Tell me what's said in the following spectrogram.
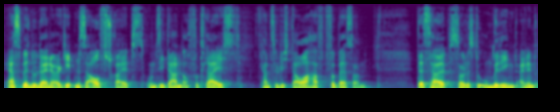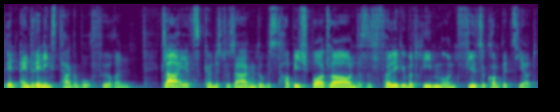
Erst wenn du deine Ergebnisse aufschreibst und sie dann auch vergleichst, kannst du dich dauerhaft verbessern. Deshalb solltest du unbedingt einen, ein Trainingstagebuch führen. Klar, jetzt könntest du sagen, du bist Hobbysportler und das ist völlig übertrieben und viel zu kompliziert.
